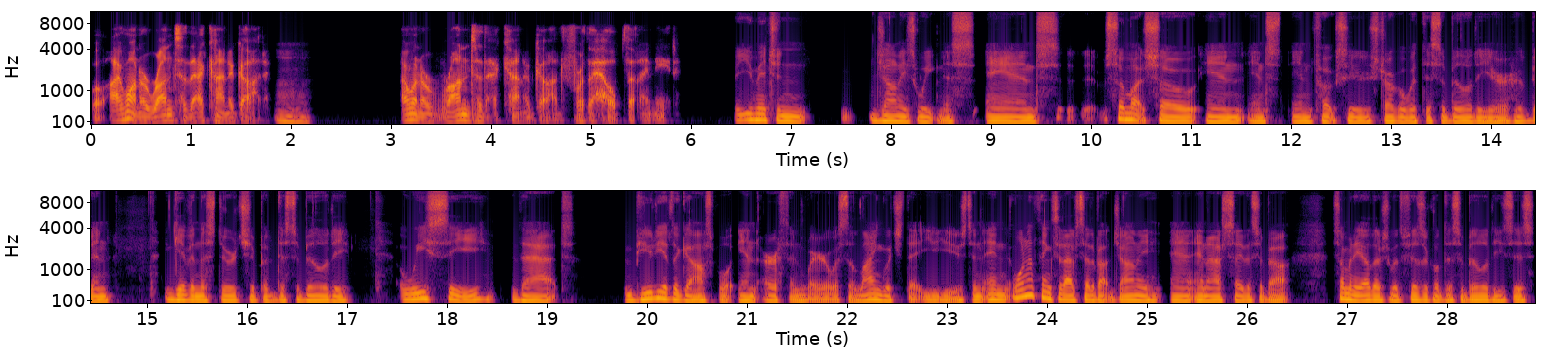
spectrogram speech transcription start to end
Well, I want to run to that kind of God. Mm-hmm. I want to run to that kind of God for the help that I need. You mentioned Joni's weakness, and so much so in in in folks who struggle with disability or who've been given the stewardship of disability, we see that beauty of the gospel in earthenware was the language that you used. And, and one of the things that I've said about Joni, and, and I say this about so many others with physical disabilities, is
